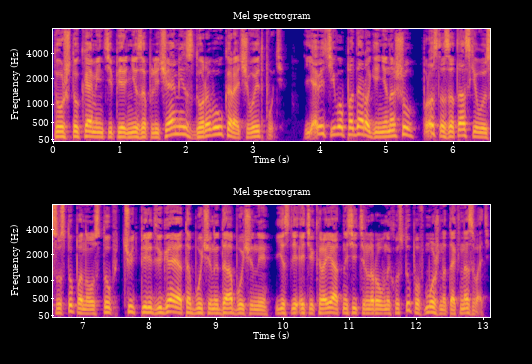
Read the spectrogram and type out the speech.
То, что камень теперь не за плечами, здорово укорачивает путь. Я ведь его по дороге не ношу, просто затаскиваю с уступа на уступ, чуть передвигая от обочины до обочины, если эти края относительно ровных уступов можно так назвать.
